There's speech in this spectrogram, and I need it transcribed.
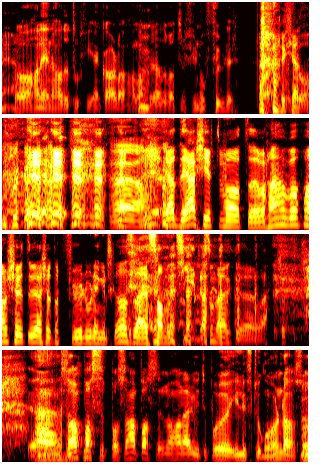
ja. Og han ene hadde truffet en kar, da. Han andre hadde bare truffet noen fugler. Ok. Så, ja, det er kjipt med at uh, Hva faen skjøt du? Jeg skjøt en fugl, hvor lenge skal du? Så det er samme tid, liksom. Det er ikke. Ja, så han passer på seg. Han passer når han er ute på, i luftegården, da. Så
